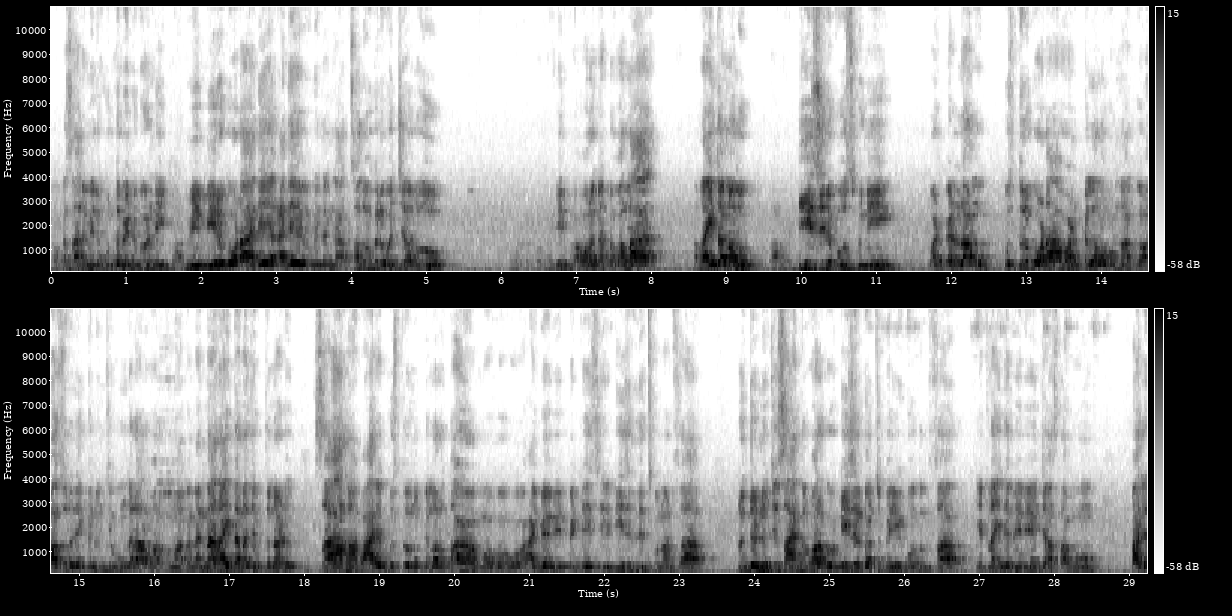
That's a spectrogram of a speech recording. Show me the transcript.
ఒకసారి మీరు గుర్తుపెట్టుకోండి. మీ మీరు కూడా అదే అదే విధంగా చదువుకుని వచ్చారు. మీరు పవర్ కట్ట వల్ల రైతన్నలు డీజిల్ పోసుకుని వాడి పెళ్ళాము పుస్తులు కూడా వాడి పిల్లలు ఉన్న గాజుల దగ్గర నుంచి ఉంగరాల వరకు నాకు నిన్న రైతన్న చెప్తున్నాడు సార్ నా భార్య పుస్తును పిల్లలు తా అవేవి పెట్టేసి డీజిల్ తెచ్చుకున్నాను సార్. ప్రొద్దుడి నుంచి సాయంత్రం వరకు డీజిల్ ఖర్చు పెరిగిపోతుంది సార్. ఇట్లయితే మేము ఏం చేస్తాము? పని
